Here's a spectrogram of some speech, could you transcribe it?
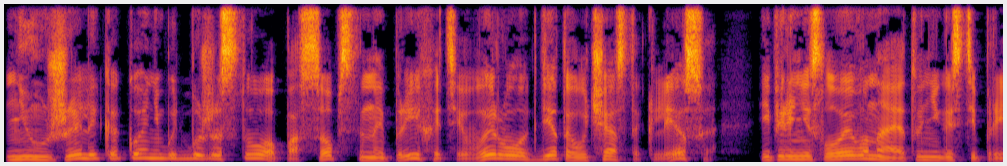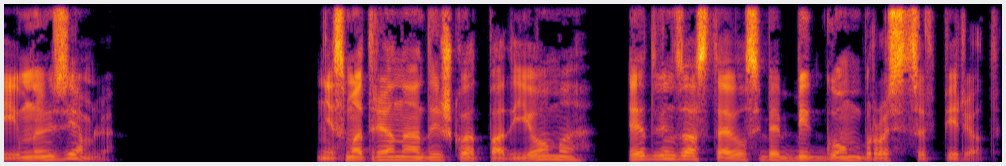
Неужели какое-нибудь божество по собственной прихоти вырвало где-то участок леса и перенесло его на эту негостеприимную землю? Несмотря на одышку от подъема, Эдвин заставил себя бегом броситься вперед,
